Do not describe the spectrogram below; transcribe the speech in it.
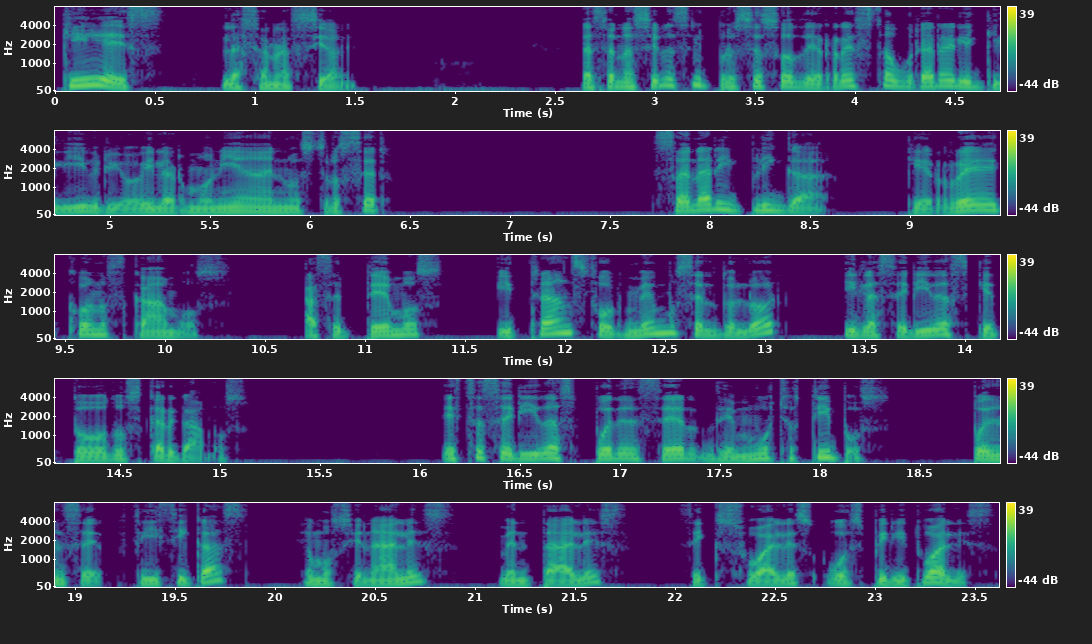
¿Qué es la sanación? La sanación es el proceso de restaurar el equilibrio y la armonía en nuestro ser. Sanar implica que reconozcamos, aceptemos y transformemos el dolor y las heridas que todos cargamos. Estas heridas pueden ser de muchos tipos, Pueden ser físicas, emocionales, mentales, sexuales o espirituales.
